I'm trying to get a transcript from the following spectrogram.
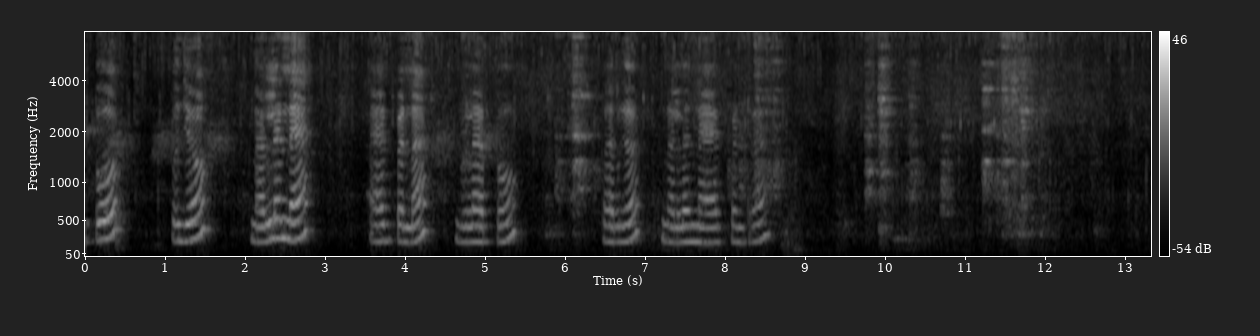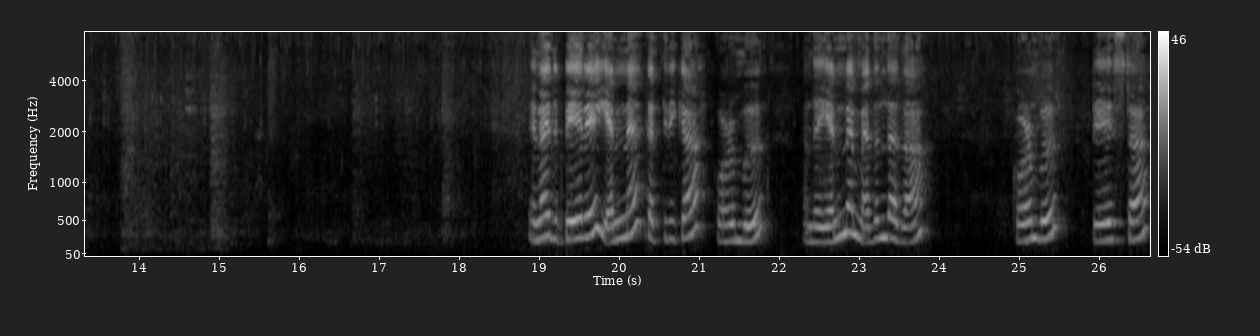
இப்போது கொஞ்சம் நல்லெண்ணெய் ஆட் பண்ணால் நல்லாயிருக்கும் பாருங்கள் நல்லெண்ணெய் ஆட் பண்ணுறேன் ஏன்னா இது பேரே எண்ணெய் கத்திரிக்காய் குழம்பு. அந்த எண்ணெய் மிதந்தால் தான் குழம்பு டேஸ்ட்டாக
